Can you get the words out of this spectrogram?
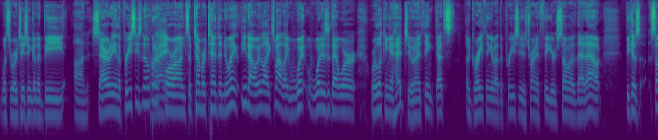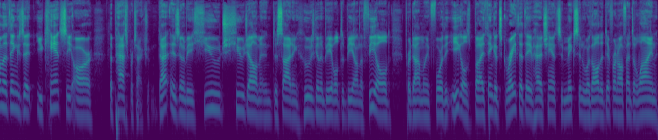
what's the rotation going to be on Saturday in the preseason opener Right. or on September 10th in New England? You know, like smile, like what what is it that we're we're looking ahead to? And I think that's a great thing about the preseason is trying to figure some of that out because some of the things that you can't see are the pass protection. That is going to be a huge, huge element in deciding who's going to be able to be on the field predominantly for the Eagles. But I think it's great that they've had a chance to mix in with all the different offensive line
